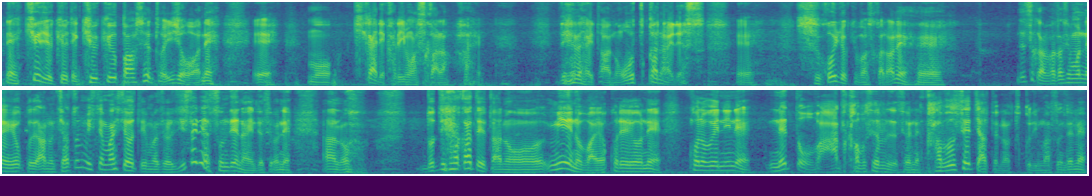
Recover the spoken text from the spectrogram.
う、ね、99.99%以上はね、えー、もう機械で借りますから、はい。出ないと、あの、追いつかないです。えー、すごい量来ますからね、えーですから私もね、よく、あの、茶摘みしてましたよって言いますけど、実際には住んでないんですよね。あの、どちらかというと、あの、三重の場合はこれをね、この上にね、ネットをバーっとかぶせるんですよね。かぶせ茶っていうのを作りますんでね、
